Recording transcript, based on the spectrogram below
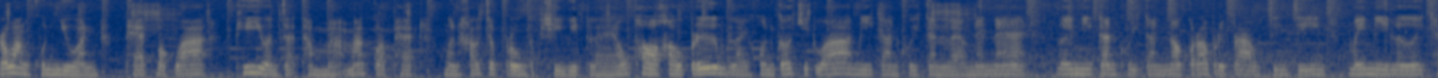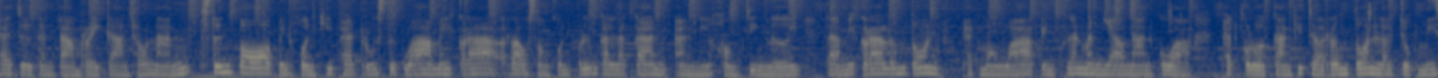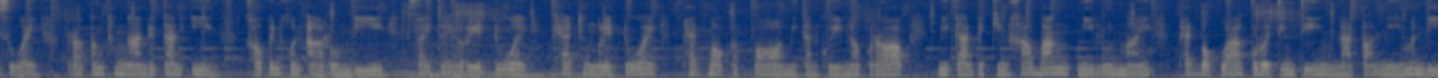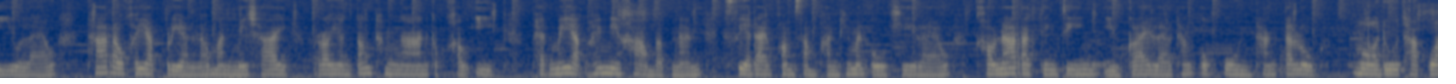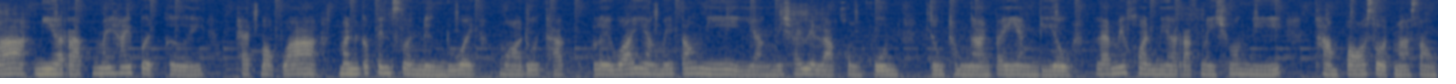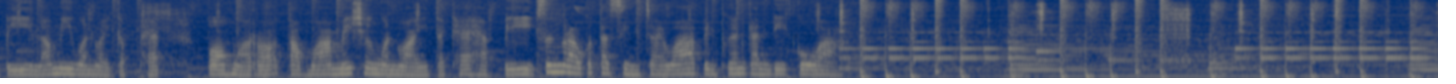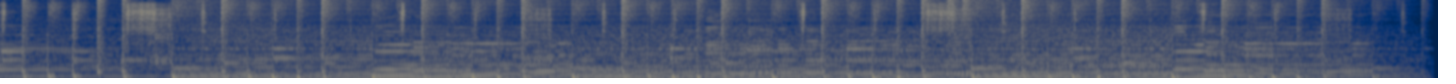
ระหว่างคุณหยวน แพทบอกว่าพี่ยวนจะธรรมะมากกว่าแพท เหมือนเขาจะปรงกับชีวิตแล้ว พอเขาปลื้มหลายคนก็คิดว่ามีการคุยกันแล้วแน่ๆ เลยมีการคุยกันนอกรอบหรือเปล่าจริงๆ ไม่มีเลยแค่เจอกันตามรายการเท่านั้น ซึ่งปอเป็นคนที่แพทรู้สึกว่าไม่กล้าเราสองคนปลื้มกันละกัน อันนี้ของจริงเลย แต่ไม่กล้าเริ่มต้น แพทมองว่าเป็นเพื่อนมันยาวนานกว่า แพทกลัวการที่จะเริ่มต้นแล้วจบไม่สวย เราต้องทำงานด้วยกันอีก เขาเป็นคนอารมณ์ดี ใส่ใจเรดด้วย แค่ถึงเรดด้วย แพทบอกกับปอ มีการคุยนอกรอบ มีการไปกินข้าวบ้าง มีลุ้นไหม แพทบอกว่ากลัวจริงๆ นะตอนนี้มันดีอยู่แล้ว ถ้าเราขยับเปลี่ยนแล้วมันไม่ใช่ เรายังต้องทำงานกับเขาอีก แพทไม่อยากให้มีข่าวแบบนั้น เสียดายความสัมพันธ์ที่มันโอเคแล้ว เขาน่ารักจริงๆ อยู่ใกล้แล้วทั้งอบอุ่น ทั้งตลก หมอดูทักว่ามีรักไม่ให้เปิดเผย แพทบอกว่ามันก็เป็นส่วนหนึ่งด้วย หมอดูทักเลยว่ายังไม่ต้องมี ยังไม่ใช่เวลาของคุณ จงทำงานไปอย่างเดียว และไม่ควรมีรักในช่วงนี้ ถามปอโสดมา 2 ปี แล้วมีวันไหวกับแพทปอหัวเราะตอบว่าไม่เชิงวันไหวแต่แค่แฮปปี้ ซึ่งเราก็ตัดสินใจว่าเป็นเพื่อนกันดีกว่า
